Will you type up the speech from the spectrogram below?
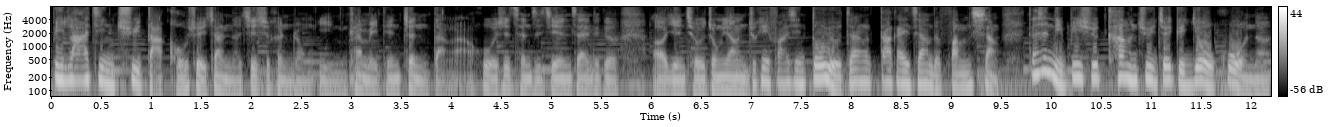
被拉进去打口水战呢，其实很容易。你看每天政党啊，或者是陈子坚在那个呃眼球中央，你就可以发现都有这样大概这样的方向。但是你必须抗拒这个诱惑呢，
